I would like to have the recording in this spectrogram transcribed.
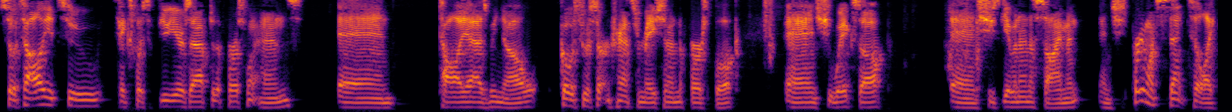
so Talia 2 takes place a few years after the first one ends. And Talia, as we know, goes through a certain transformation in the first book. And she wakes up and she's given an assignment and she's pretty much sent to like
